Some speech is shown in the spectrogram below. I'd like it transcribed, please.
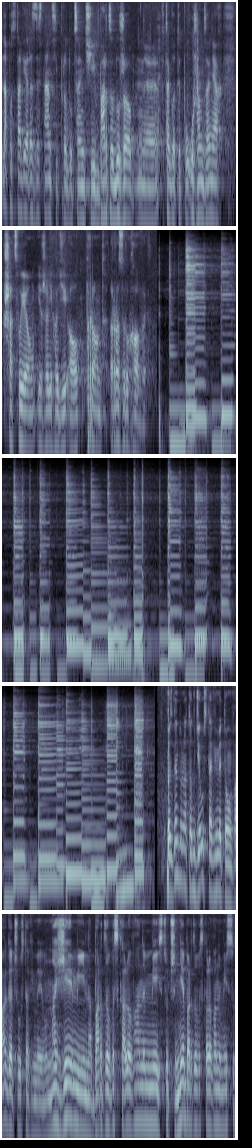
Na podstawie rezystancji producenci bardzo dużo e, w tego typu urządzeniach szacują, jeżeli chodzi o prąd rozruchowy. Bez względu na to, gdzie ustawimy tą wagę, czy ustawimy ją na ziemi, na bardzo wyskalowanym miejscu, czy nie bardzo wyskalowanym miejscu,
